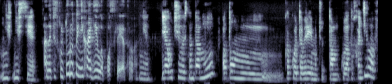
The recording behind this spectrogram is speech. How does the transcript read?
не, не все. А на физкультуру ты не ходила после этого? Нет. Я училась на дому, потом какое-то время что-то там куда-то ходила в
